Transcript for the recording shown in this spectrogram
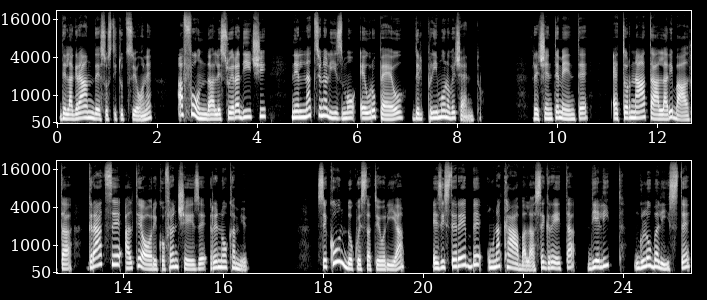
della grande sostituzione affonda le sue radici nel nazionalismo europeo del primo Novecento. Recentemente è tornata alla ribalta grazie al teorico francese Renaud Camus. Secondo questa teoria, esisterebbe una cabala segreta di elite globaliste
